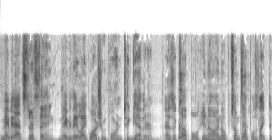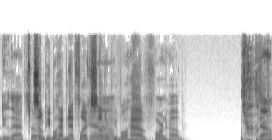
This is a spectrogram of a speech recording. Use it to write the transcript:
maybe that's their thing. Maybe they like watching porn together as a couple. You know, I know some couples like to do that. So Some people have Netflix, you other know, people have. Pornhub. Yeah.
